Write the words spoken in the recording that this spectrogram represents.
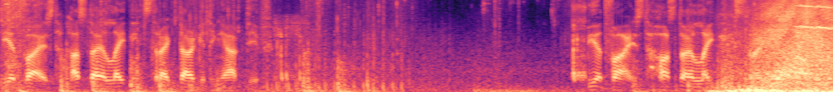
Be advised, hostile lightning strike targeting active. Be advised, hostile lightning strike.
